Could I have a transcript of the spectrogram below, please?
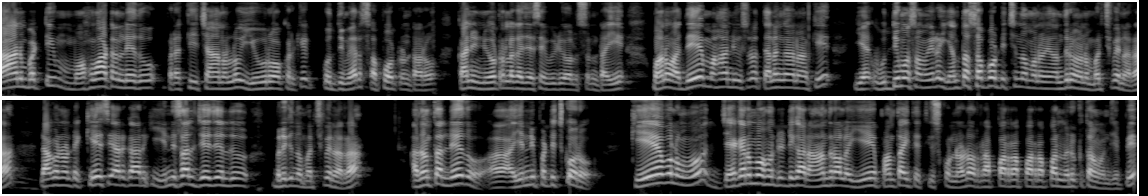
దాన్ని బట్టి మొహమాటం లేదు. ప్రతి ఛానల్లో ఎవరో ఒకరికి కొద్దిమేర సపోర్ట్ ఉంటారు. కానీ న్యూట్రల్గా చేసే వీడియోస్ ఉంటాయి. మనం అదే మహా న్యూస్లో తెలంగాణకి ఉద్యమ సమయంలో ఎంత సపోర్ట్ ఇచ్చిందో మనం అందరూ ఏమైనా మర్చిపోయినారా? లేకుంటే కేసీఆర్ గారికి ఎన్నిసార్లు జేజేలు బలిగిందో మర్చిపోయినారా? అదంతా లేదు. అవన్నీ పట్టించుకోరు. కేవలం జగన్మోహన్ రెడ్డి గారు ఆంధ్రాలో ఏ పంత అయితే తీసుకున్నాడో రప్ప రప్ప రప్ప నరుకుతామని చెప్పి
